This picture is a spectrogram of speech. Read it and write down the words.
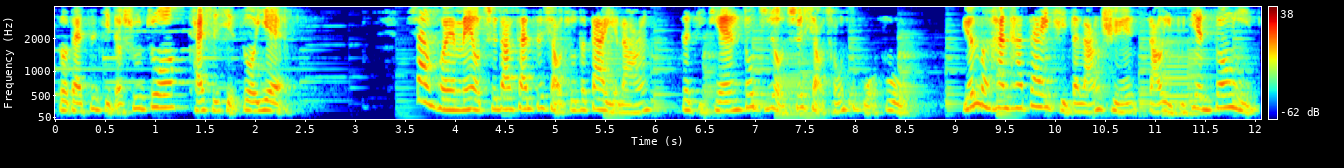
坐在自己的书桌，开始写作业。上回没有吃到三只小猪的大野狼，这几天都只有吃小虫子果腹。原本和他在一起的狼群早已不见踪影，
